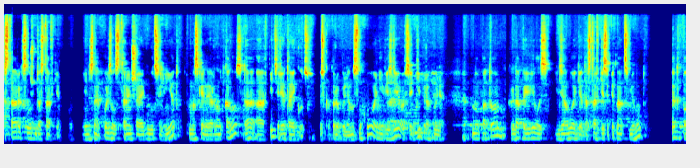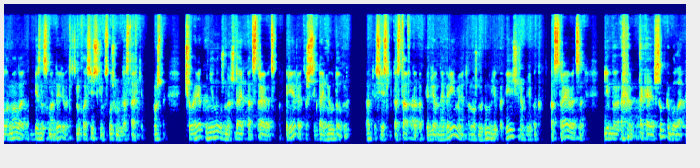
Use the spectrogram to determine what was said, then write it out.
старых служб доставки. Я не знаю, пользовался ты раньше iGoods или нет. В Москве, наверное, утконос, да, а в Питере это iGoods. То есть которые были на слуху, они везде, во всех гиперах были. Но потом, когда появилась идеология доставки за 15 минут, это поломало бизнес-модель вот этим классическим службам доставки. Потому что человеку не нужно ждать подстраиваться под курьера, это же всегда неудобно. Да? То есть если доставка в определенное время, это нужно ну, либо вечером, либо как-то подстраиваться, либо такая шутка была,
